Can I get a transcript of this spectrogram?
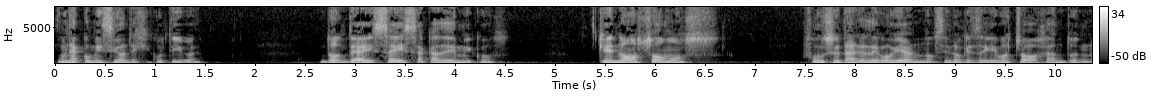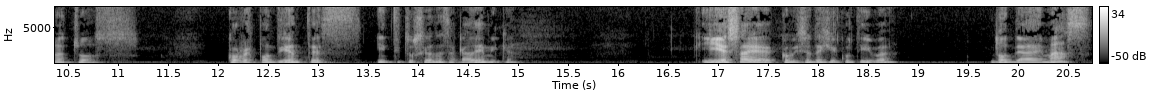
una comisión ejecutiva donde hay seis académicos que no somos funcionarios de gobierno, sino que seguimos trabajando en nuestros correspondientes instituciones académicas. Y esa eh, comisión ejecutiva, donde además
